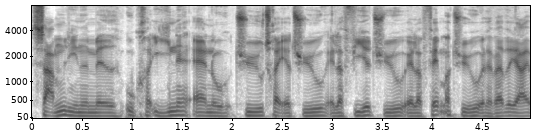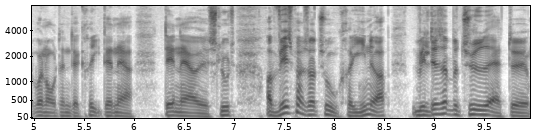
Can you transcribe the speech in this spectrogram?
sammenlignet med Ukraine er nu 2023 eller 24 eller 25 eller hvad ved jeg, hvornår den der krig den er, den er øh, slut. Og hvis man så tog Ukraine op, vil det så betyde, at, øh,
